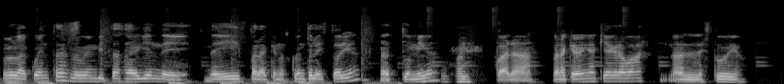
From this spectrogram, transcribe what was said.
Luego, la cuentas, luego invitas a alguien de, de ahí para que nos cuente la historia, a tu amiga, para, para que venga aquí a grabar al estudio.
